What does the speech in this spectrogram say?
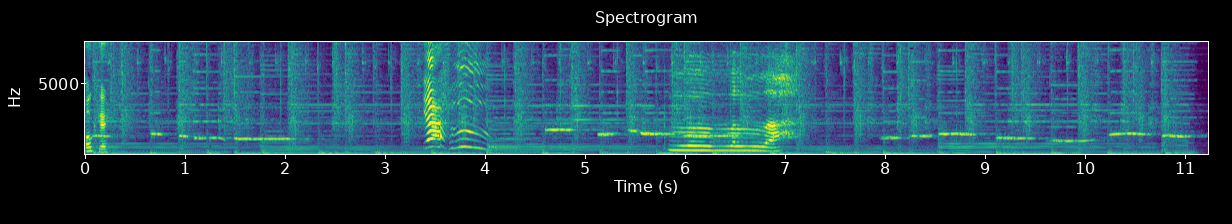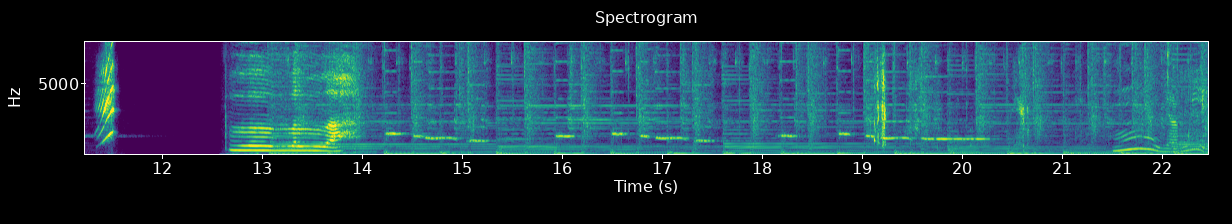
Okay. Yahoo! La, la, la. La, la, la. Mmm, yummy.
